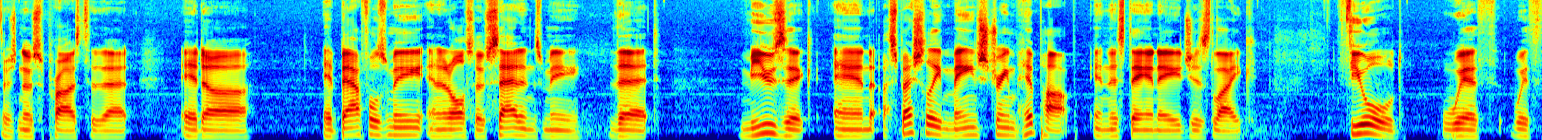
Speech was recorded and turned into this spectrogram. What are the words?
there's no surprise to that. It uh, it baffles me, and it also saddens me that music and especially mainstream hip hop in this day and age is like fueled with with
